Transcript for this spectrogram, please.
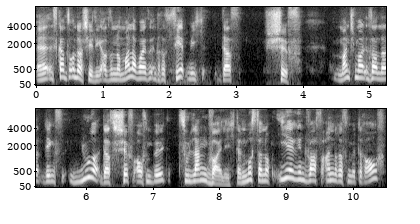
Äh, ist ganz unterschiedlich. Also normalerweise interessiert mich das Schiff. Manchmal ist allerdings nur das Schiff auf dem Bild zu langweilig. Dann muss da noch irgendwas anderes mit drauf.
